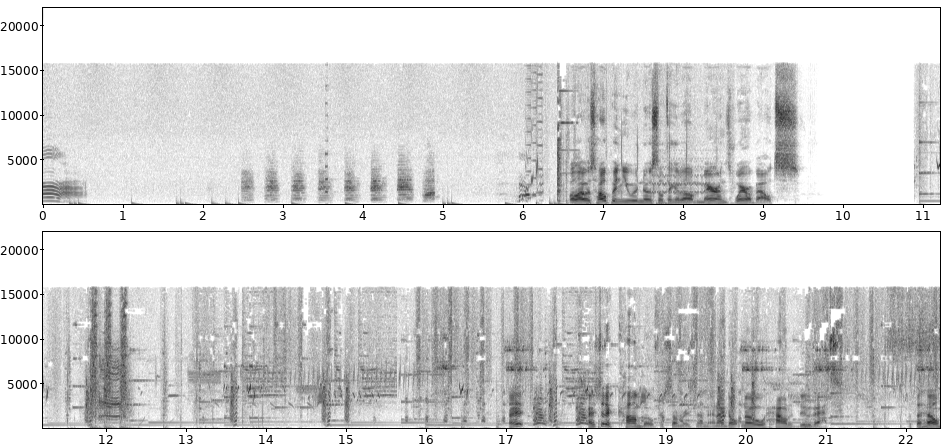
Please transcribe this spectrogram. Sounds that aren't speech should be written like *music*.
Well, I was hoping you would know something about Marin's whereabouts. I, just did a combo for some reason, and I don't know how to do that. What the hell?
